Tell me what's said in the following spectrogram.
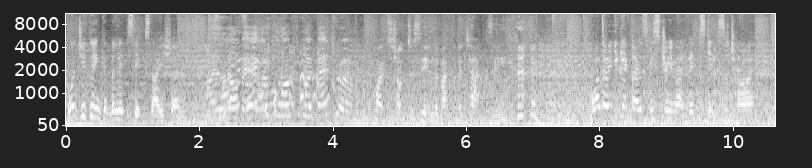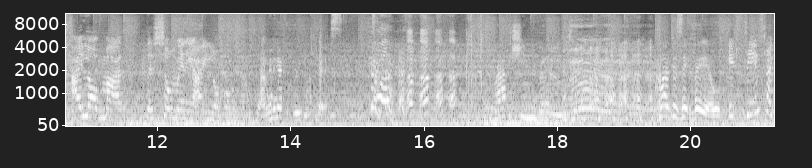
What do you think of the lipstick station? I love it. I want one for my bedroom. Quite shocked to see it in the back of the taxi. Why don't you give those mystery matte lipsticks a try? I love matte. There's so many. I love all of them. Yeah, I'm gonna go for Ruby Kiss. Ravishing Rose. How does it feel? It feels like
